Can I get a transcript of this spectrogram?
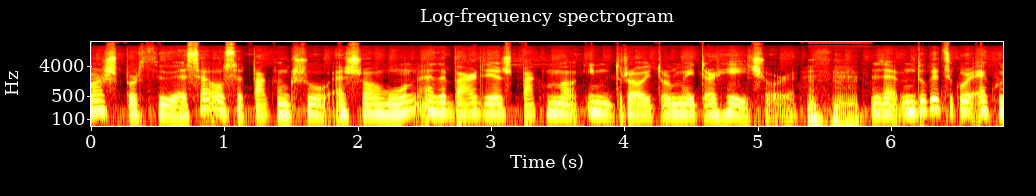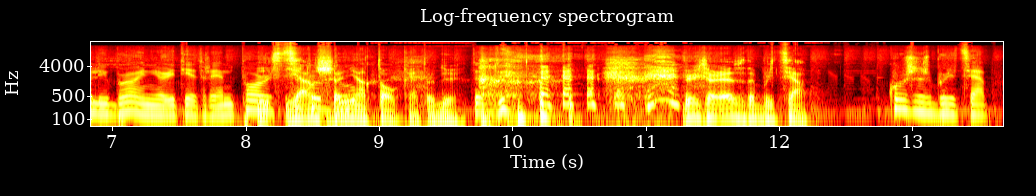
më shpërthyese ose të paktën kshu e shoh unë, edhe Bardhi është pak më i ndrojtur, më i tërhequr. Mm -hmm. Dhe më duket sikur ekuilibrojnë njëri tjetrin, por si janë shenja duke, toke të dy. Të dy. Virgjëreshë dhe Bricjap. Kush është Bricjap?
